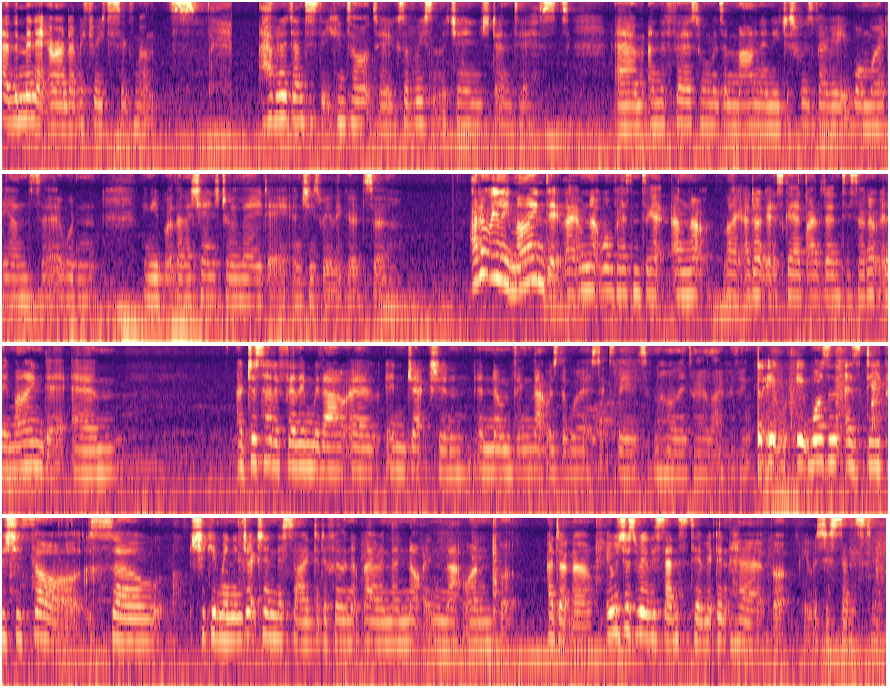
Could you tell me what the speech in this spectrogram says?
at the minute around every three to six months. Having a dentist that you can talk to because I've recently changed dentists um, and the first one was a man and he just was very one wordy answer wouldn't thingy but then I changed to a lady and she's really good so I don't really mind it like I'm not one person to get I'm not like I don't get scared by the dentist so I don't really mind it um, I just had a feeling without an injection and numbing. That was the worst experience of my whole entire life, I think. It, it wasn't as deep as she thought, so she gave me an injection in this side, did a feeling up there, and then not in that one, but I don't know. It was just really sensitive. It didn't hurt, but it was just sensitive.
